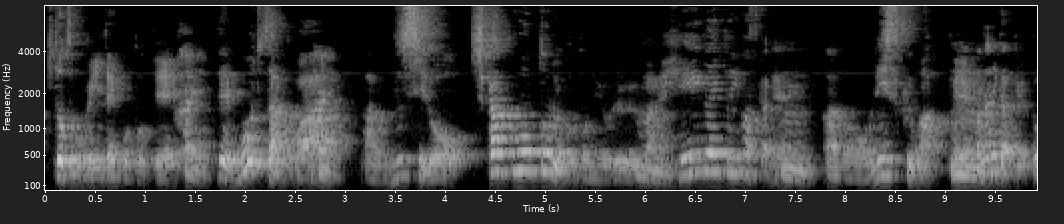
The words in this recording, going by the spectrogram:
一つ僕が言いたいことで、はい。で、もう一つあるのは、はい。あのむしろ資格を取ることによる、まあ、うん弊害と言いますかね、うん。あの、リスクもあって、うんまあ、何かっていうと、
